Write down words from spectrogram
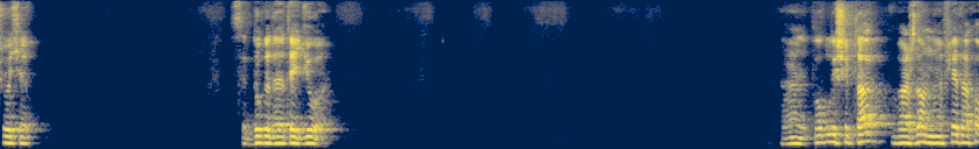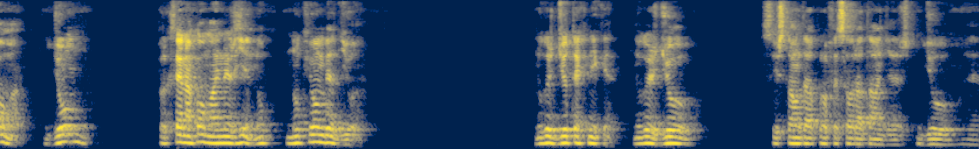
kështu që se duket edhe te gjuha. Populli shqiptar vazhdon e flet akoma gjuhën Përkthen akoma energjinë, nuk nuk i humbet gjuha. Nuk është gjuhë teknike, nuk është gjuhë siç thonë këta profesorat tanë që është gjuhë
